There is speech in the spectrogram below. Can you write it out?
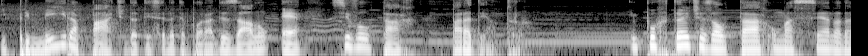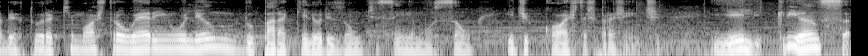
e primeira parte da terceira temporada exalam é se voltar para dentro. Importante exaltar uma cena da abertura que mostra o Eren olhando para aquele horizonte sem emoção e de costas pra gente e ele, criança,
